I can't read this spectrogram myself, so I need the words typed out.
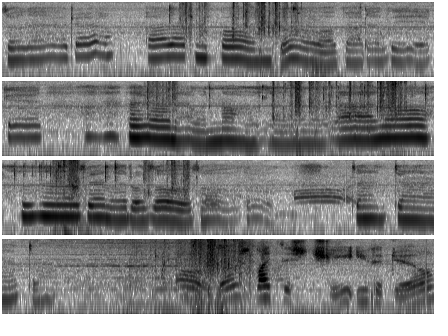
Is a legend, a legend from go about a wicked. And no one knows, I know. And it was all so Dun, dun, dun. Oh, there's like this cheat you could do.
